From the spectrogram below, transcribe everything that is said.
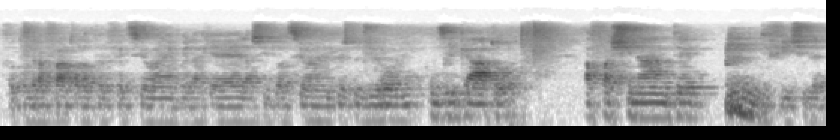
fotografato alla perfezione quella che è la situazione di questo girone, complicato, affascinante, difficile.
